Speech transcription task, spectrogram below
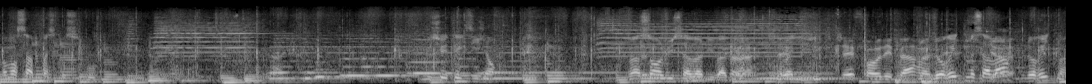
Comment ça, presque aussi beau Monsieur est exigeant. Vincent, lui, ça va, lui va bien. C'est magnifique. J'avais froid au départ. Le rythme, ça va euh, Le rythme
